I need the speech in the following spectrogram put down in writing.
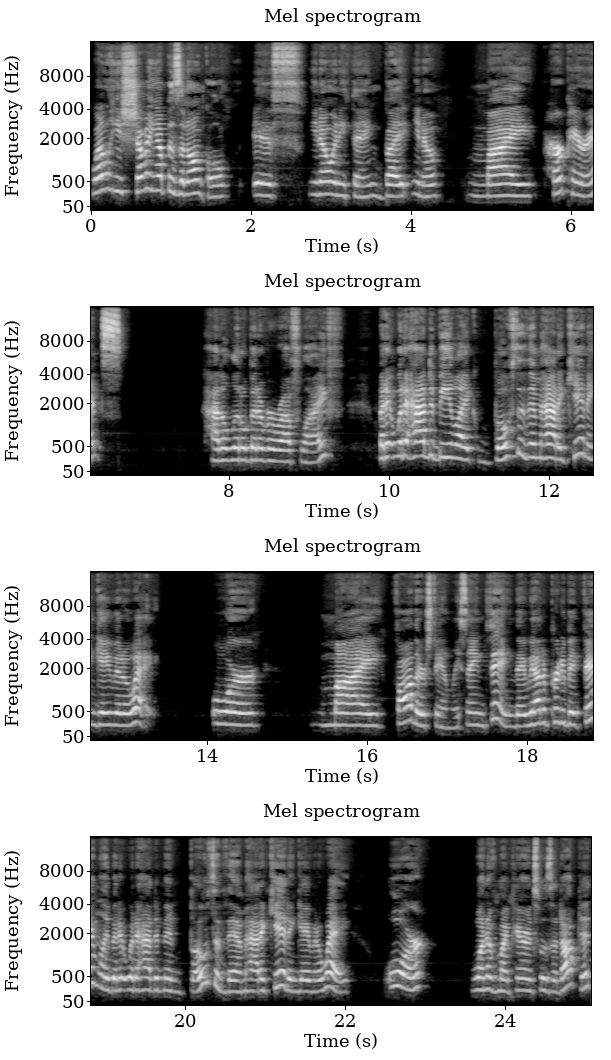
well, he's showing up as an uncle, if you know anything, but you know, my her parents had a little bit of a rough life. but it would have had to be like both of them had a kid and gave it away. Or my father's family, same thing. They we had a pretty big family, but it would have had to been both of them had a kid and gave it away. Or one of my parents was adopted.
